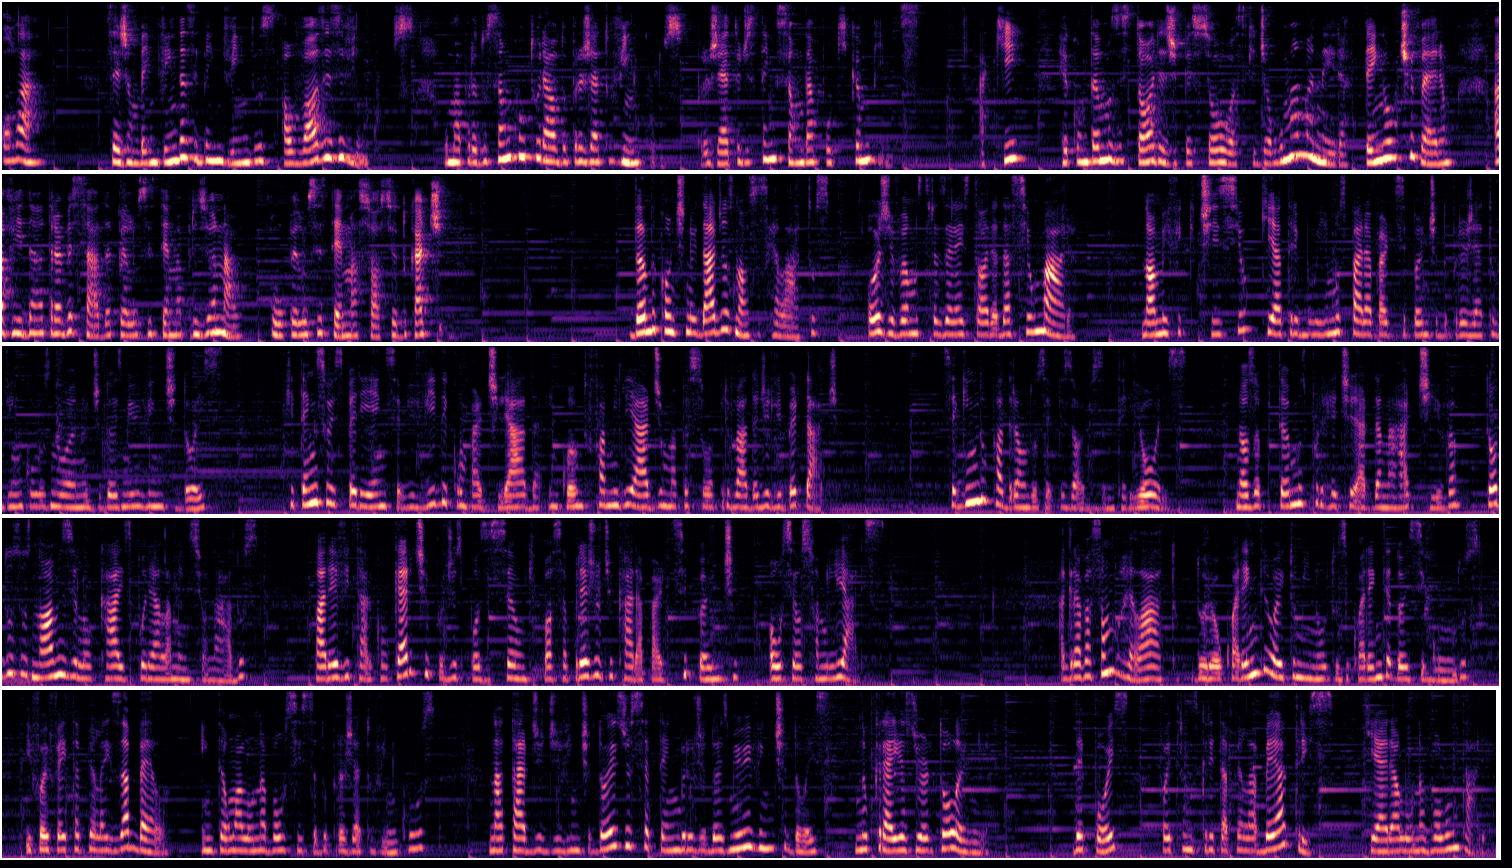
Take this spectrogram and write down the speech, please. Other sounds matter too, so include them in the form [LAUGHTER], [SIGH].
Olá! Sejam bem-vindas e bem-vindos ao Vozes e Vínculos, uma produção cultural do projeto Vínculos, projeto de extensão da PUC Campinas. Aqui recontamos histórias de pessoas que de alguma maneira têm ou tiveram a vida atravessada pelo sistema prisional ou pelo sistema socioeducativo. Dando continuidade aos nossos relatos, hoje vamos trazer a história da Silmara, nome fictício que atribuímos para a participante do projeto Vínculos no ano de 2022, que tem sua experiência vivida e compartilhada enquanto familiar de uma pessoa privada de liberdade. Seguindo o padrão dos episódios anteriores, nós optamos por retirar da narrativa todos os nomes e locais por ela mencionados, para evitar qualquer tipo de exposição que possa prejudicar a participante ou seus familiares. A gravação do relato durou 48 minutos e 42 segundos e foi feita pela Isabela, então aluna bolsista do projeto Vínculos, na tarde de 22 de setembro de 2022, no CREAS de Hortolândia. Depois, foi transcrita pela Beatriz, que era aluna voluntária.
